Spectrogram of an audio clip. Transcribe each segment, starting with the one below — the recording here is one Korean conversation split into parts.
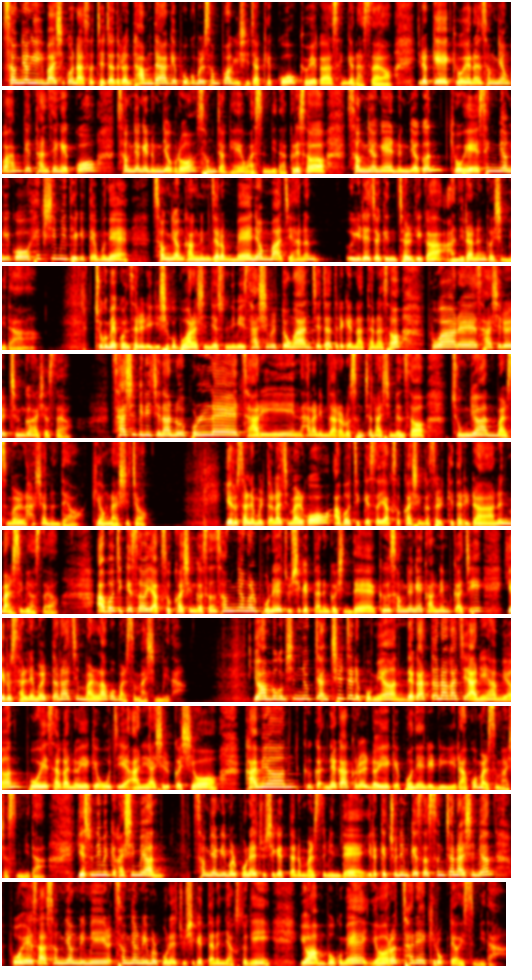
성령이 임하시고 나서 제자들은 담대하게 복음을 선포하기 시작했고 교회가 생겨났어요. 이렇게 교회는 성령과 함께 탄생했고 성령의 능력으로 성장해 왔습니다. 그래서 성령의 능력은 교회의 생명이고 핵심이 되기 때문에 성령 강림절은 매년 맞이하는 의례적인 절기가 아니라는 것입니다. 죽음의 권세를 이기시고 부활하신 예수님이 40일 동안 제자들에게 나타나서 부활의 사실을 증거하셨어요. 40일이 지난 후 본래 자리인 하나님 나라로 승천하시면서 중요한 말씀을 하셨는데요. 기억나시죠? 예루살렘을 떠나지 말고 아버지께서 약속하신 것을 기다리라는 말씀이었어요. 아버지께서 약속하신 것은 성령을 보내주시겠다는 것인데 그 성령의 강림까지 예루살렘을 떠나지 말라고 말씀하십니다. 요한복음 16장 7절에 보면 내가 떠나가지 아니하면 보혜사가 너에게 오지 아니하실 것이요 가면 그가 내가 그를 너에게 보내리라고 말씀하셨습니다. 예수님께 가시면 성령님을 보내주시겠다는 말씀인데 이렇게 주님께서 승천하시면 보혜사 성령님이 성령님을 보내주시겠다는 약속이 요한복음에 여러 차례 기록되어 있습니다.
